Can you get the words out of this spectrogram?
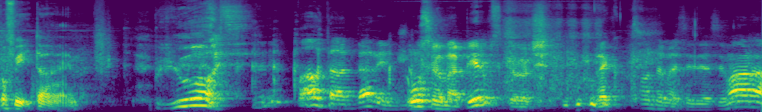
Coffee time. Ļoti! Pautā darīt. Vienmēr pirms, karoči. Reku. Un tad mēs iziesim ārā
